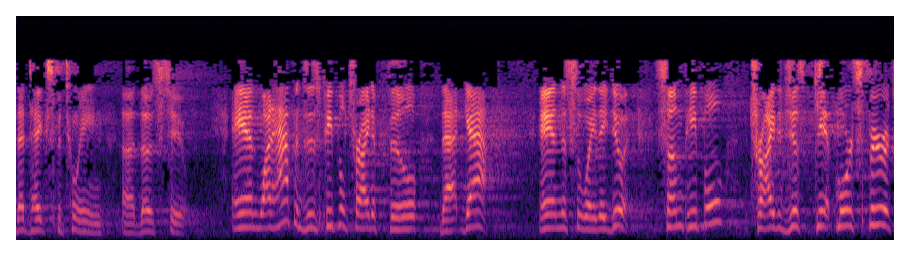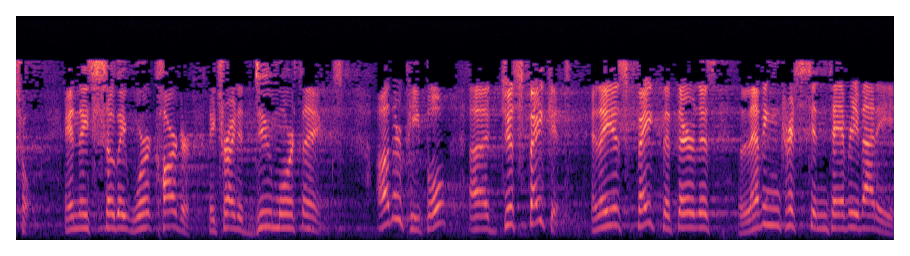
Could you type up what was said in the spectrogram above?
that takes between uh, those two. And what happens is people try to fill that gap. And this is the way they do it. Some people try to just get more spiritual. And they, so they work harder. They try to do more things. Other people, uh, just fake it. And they just fake that they're this loving Christian to everybody,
